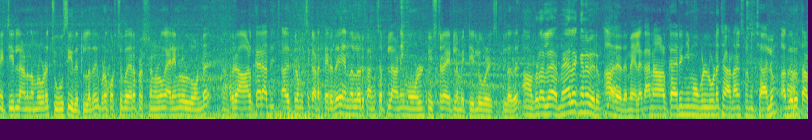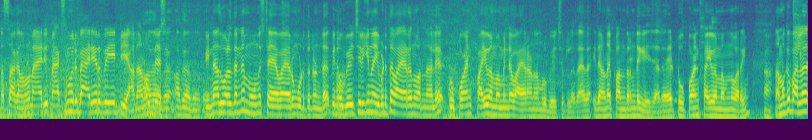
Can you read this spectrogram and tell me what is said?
മെറ്റീരിയലാണ് നമ്മളിവിടെ ചൂസ് ചെയ്തിട്ടുള്ളത്. ഇവിടെ കുറച്ച് വേറെ പ്രശ്നങ്ങളും കാര്യങ്ങളും ഉള്ളതുകൊണ്ട് ഒരു ആൾക്കാർ അതി അതിക്രമിച്ച് കിടക്കരുത് എന്നുള്ള ഒരു കൺസെപ്റ്റിലാണ് ഈ മുകളിൽ ട്വിസ്റ്റഡ് ആയിട്ടുള്ള മെറ്റീരിയൽ ഉപയോഗിച്ചിട്ടുള്ളത്. അവിടെ മേലെ എങ്ങനെ വരും. അതെ അതെ മേലെ. കാരണം ആൾക്കാർ ഇനി മുകളിലൂടെ ചാടാൻ ശ്രമിച്ചാലും അതൊരു തടസ്സമാക്കാം. നമ്മൾ മാക്സിമം ഒരു ബാരിയർ ക്രിയേറ്റ് ചെയ്യുക അതാണ് ഉദ്ദേശം. പിന്നെ അതുപോലെ തന്നെ മൂന്ന് സ്റ്റേ വയറും കൊടുത്തിട്ടുണ്ട്. പിന്നെ ഉപയോഗിച്ചിരിക്കുന്ന ഇവിടുത്തെ വയർ എന്ന് പറഞ്ഞാൽ ടു പോയിന്റ് ഫൈവ് എം എമ്മിന്റെ വയറാണ് നമ്മൾ ഉപയോഗിച്ചിട്ടുള്ളത്. അതായത് ഇതാണ് പന്ത്രണ്ട് ഗേജ് അതായത് two point five M M എന്ന് പറയും. നമുക്ക് പല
